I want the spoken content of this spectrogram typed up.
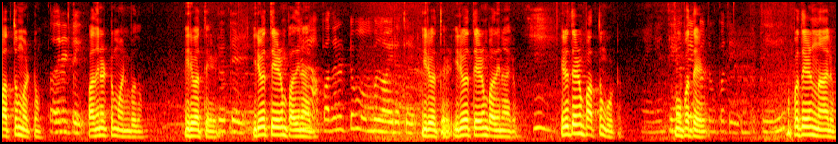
പത്ത്. എട്ടും? പതിനെട്ടും ഒൻപതും? ഇരുപത്തേഴ്. ഇരുപത്തേഴ്. പതിനാലും. പതിനെട്ടും ഇരുപത്തേഴ്. ഇരുപത്തേഴും. പതിനാലും. ഇരുപത്തേഴും പത്തും കൂട്ടും. മുപ്പത്തേഴ്. മുപ്പത്തേഴ്. നാലും.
